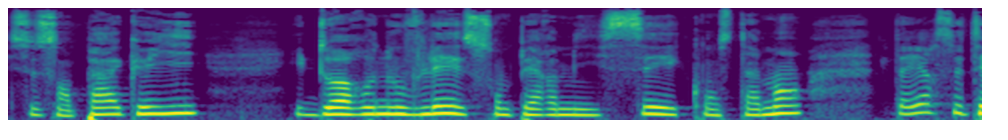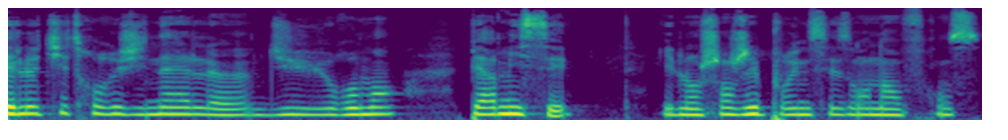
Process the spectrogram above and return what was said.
Il se sent pas accueilli. Il doit renouveler son permis C constamment. D'ailleurs, c'était le titre originel euh, du roman, Permis C. Ils l'ont changé pour une saison en France.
